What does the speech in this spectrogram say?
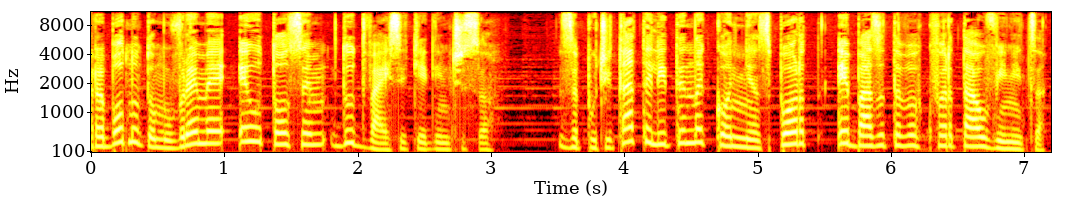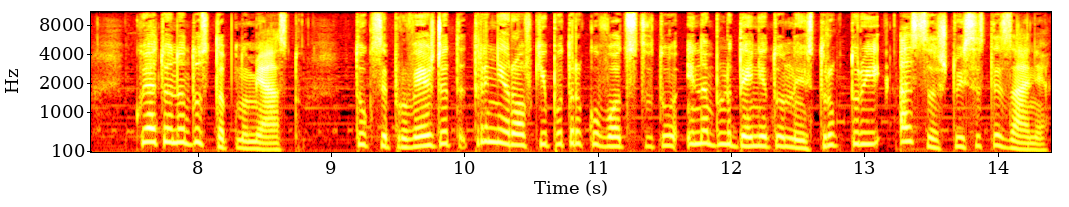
Работното му време е от 8 до 21 часа. За почитателите на конния спорт е базата в квартал Виница, която е на достъпно място. Тук се провеждат тренировки под ръководството и наблюдението на инструктори, а също и състезания.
